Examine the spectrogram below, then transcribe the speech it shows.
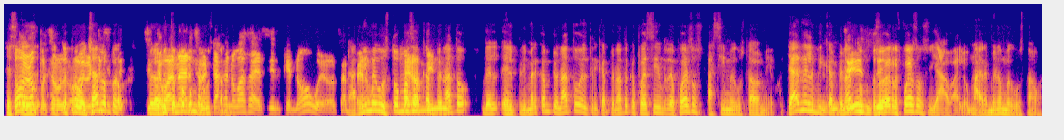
Es- No, no, pues hay que obviamente aprovecharlo, pero, te, si pero a te mí van a dar esa ventaja, no vas a decir que no, güey. O sea, A pero, mí me gustó más el a campeonato, del, el primer campeonato, el tricampeonato que fue sin refuerzos, así me gustaba a mí. güey. Ya en el bicampeonato Sí, empezó sí. de refuerzos, ya vale, madre, a mí no me gusta, güey.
